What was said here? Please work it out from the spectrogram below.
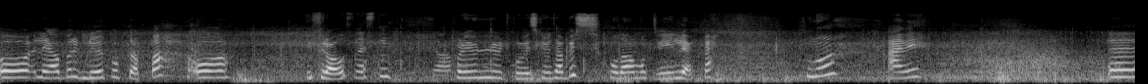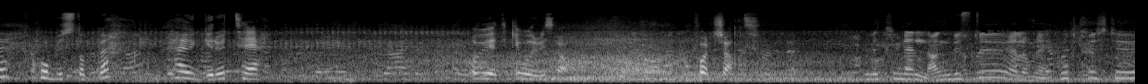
Og Lea bare løp opp trappa, og ifra oss nesten. Ja. Fordi hun lurte på om vi skulle ta buss, og da måtte vi løpe. Så nå er vi eh, på busstoppet Haugerud T. Og vi vet ikke hvor vi skal. Fortsatt. Vi vet ikke om det er en lang busstur, eller om det er en kort busstur,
